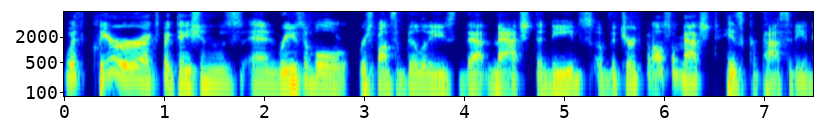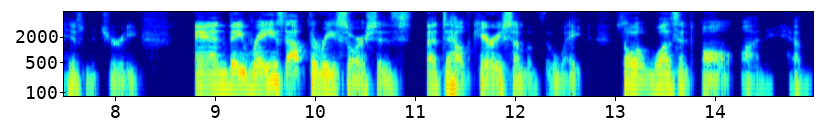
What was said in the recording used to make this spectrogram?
with clearer expectations and reasonable responsibilities that matched the needs of the church but also matched his capacity and his maturity and they raised up the resources uh, to help carry some of the weight so it wasn't all on him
